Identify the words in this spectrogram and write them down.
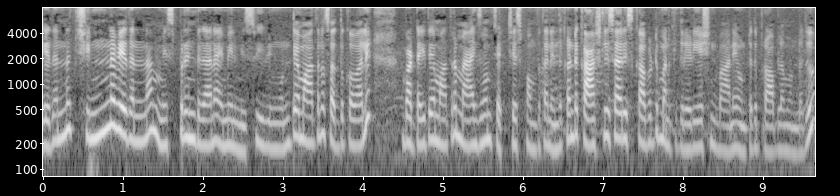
ఏదన్నా చిన్నవి ఏదన్నా మిస్ప్రింట్ కానీ ఐ మీన్ మిస్వీవింగ్ ఉంటే మాత్రం సర్దుకోవాలి. బట్ అయితే మాత్రం మ్యాక్సిమం చెక్ చేసి పంపుతాను. ఎందుకంటే కాస్ట్లీ శారీస్ కాబట్టి మనకి గ్రేడియేషన్ బాగానే ఉంటుంది ప్రాబ్లం ఉండదు.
